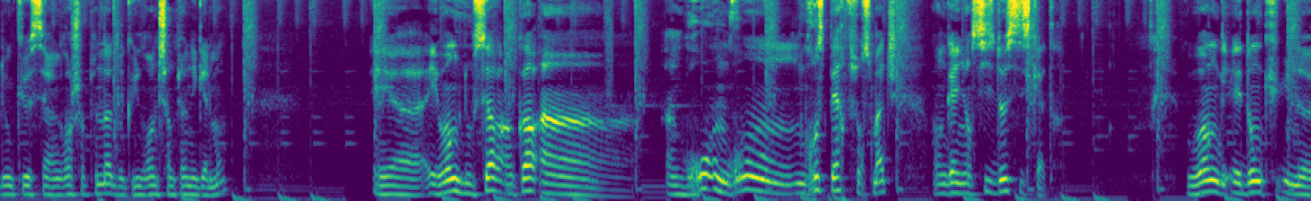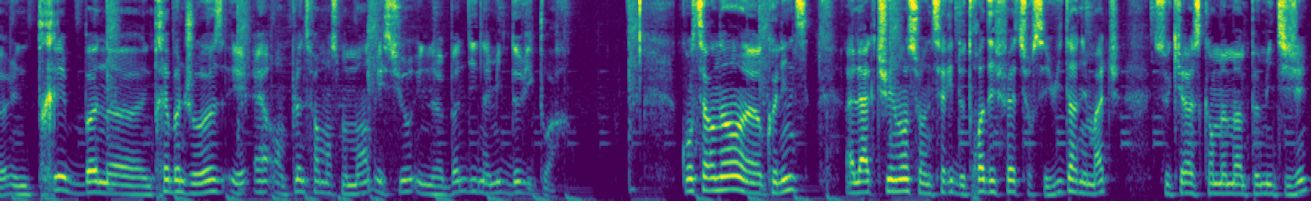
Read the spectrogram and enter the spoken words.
Donc c'est un grand championnat, donc une grande championne également. Et, Wang nous sort encore un, gros, une grosse perf sur ce match en gagnant 6-2, 6-4. Wang est donc une, très bonne, une très bonne joueuse et est en pleine forme en ce moment et sur une bonne dynamique de victoire. Concernant euh, Collins, elle est actuellement sur une série de 3 défaites sur ses 8 derniers matchs, ce qui reste quand même un peu mitigé.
